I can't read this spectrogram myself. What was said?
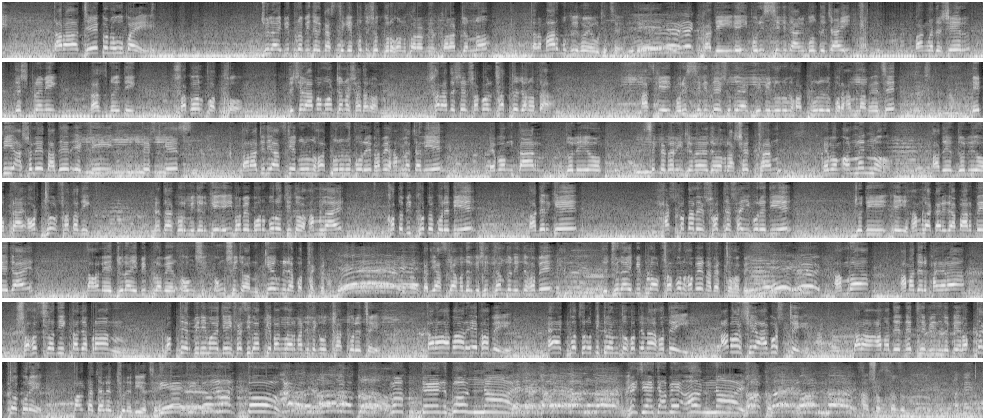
তারা যে কোনো উপায়ে জুলাই বিপ্লবীদের কাছ থেকে প্রতিশোধ গ্রহণ করার করার জন্য তারা মারমুখী হয়ে উঠেছে। কাজেই এই পরিস্থিতিতে আমি বলতে চাই, বাংলাদেশের দেশপ্রেমিক, রাজনৈতিক সকল পক্ষ, দেশের আপামর জনসাধারণ সারা দেশের সকল ছাত্র জনতা, আজকে এই পরিস্থিতিতে শুধু এক ভিপি নুরুল হক নুরের উপর হামলা হয়েছে। এটি আসলে তাদের একটি টেস্ট কেস তারা যদি আজকে নুরুল হক নুরের উপর এভাবে হামলা চালিয়ে এবং তার দলীয় সেক্রেটারি জেনারেল জনাব রাশেদ খান এবং অন্যান্য তাদের দলীয় প্রায় অর্ধ শতাধিক নেতাকর্মীদেরকে এইভাবে বর্বরচিত হামলায় ক্ষতবিক্ষত করে দিয়ে তাদেরকে হাসপাতালে শয্যাশায়ী করে দিয়ে যদি এই হামলাকারীরা পার পেয়ে যায়, তাহলে জুলাই বিপ্লবের অংশী অংশীজন কেউ নিরাপদ থাকবে না। কাজে আজকে আমাদেরকে সিদ্ধান্ত নিতে হবে যে জুলাই বিপ্লব সফল হবে না ব্যর্থ হবে। আমরা, আমাদের ভাইয়েরা, সহস্রাধিক তাজা প্রাণ, রক্তের বিনিময়ে যেই ফ্যাসিবাদকে বাংলার মাটি থেকে উৎখাত করেছে তারা আবার এভাবে এক বছর অতিক্রান্ত হতে না হতেই আবার সে আগস্টে তারা আমাদের নেতৃবৃন্দকে রক্তাক্ত করে পাল্টা চ্যালেঞ্জ ছুড়ে দিয়েছে। রক্তের বন্যায় ভেসে যাবে অন্যায়।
